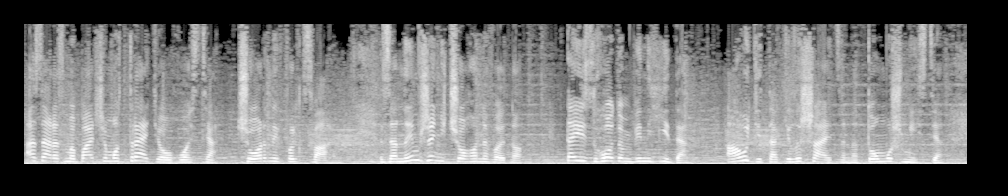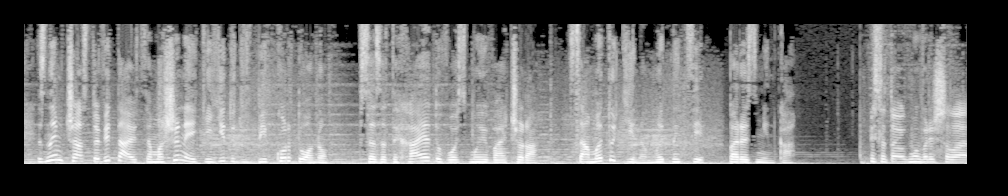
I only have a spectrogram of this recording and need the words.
А зараз ми бачимо третього гостя чорний Фольксваген. За ним вже нічого не видно. Та й згодом він їде. Ауді так і лишається на тому ж місці. З ним часто вітаються машини, які їдуть в бік кордону. Все затихає до восьмої вечора. Саме тоді на митниці перезмінка. Після того, як ми вирішили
